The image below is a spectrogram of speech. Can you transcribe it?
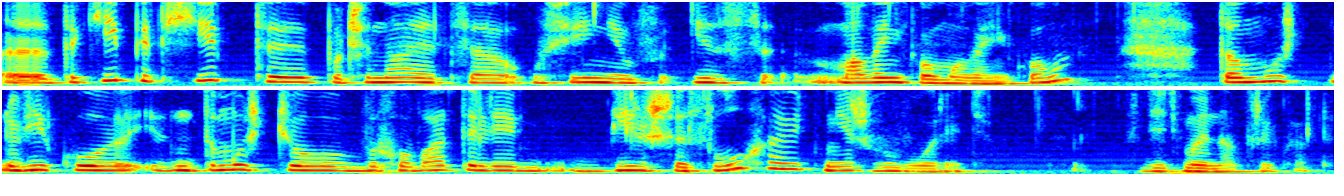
Е, Такий підхід починається у фінів із маленького-маленького, тому віку, тому що вихователі більше слухають, ніж говорять. З дітьми, наприклад.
